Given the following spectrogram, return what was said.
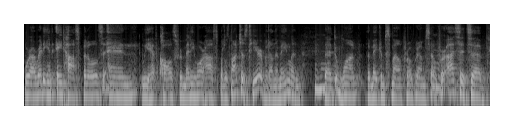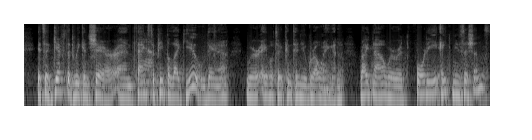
we're already in eight hospitals, and we have calls for many more hospitals, not just here, but on the mainland, mm -hmm. that want the Make 'em Smile program. So mm for us, it's a it's a gift that we can share, and thanks yeah. to people like you, Dana, we're able to continue growing. And right now, we're at 48 musicians.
